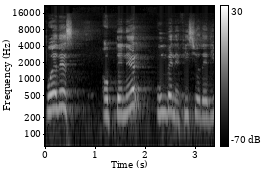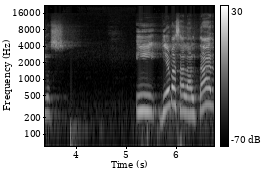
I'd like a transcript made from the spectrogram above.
puedes obtener un beneficio de Dios. Y llevas al altar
